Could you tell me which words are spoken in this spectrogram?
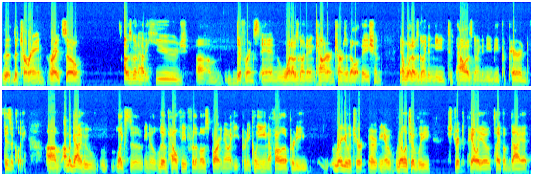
the, the terrain, right? So I was going to have a huge um, difference in what I was going to encounter in terms of elevation and what I was going to need to how I was going to need to be prepared physically. Um, I'm a guy who likes to you know live healthy for the most part. You know, I eat pretty clean. I follow a pretty regular, or, you know, relatively strict paleo type of diet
